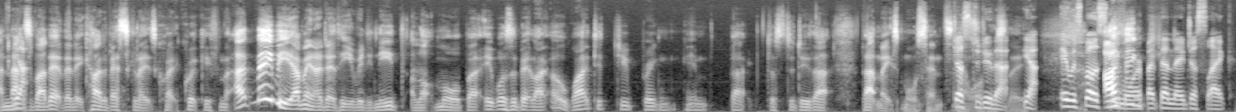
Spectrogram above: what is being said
And that's Yeah. about it. Then it kind of escalates quite quickly from that. Uh, maybe I mean I don't think you really need a lot more, but it was a bit like, oh, why did you bring him back just to do that? That makes more sense. Just now, to do that. Yeah. It was supposed to I be more, think- but then they just like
